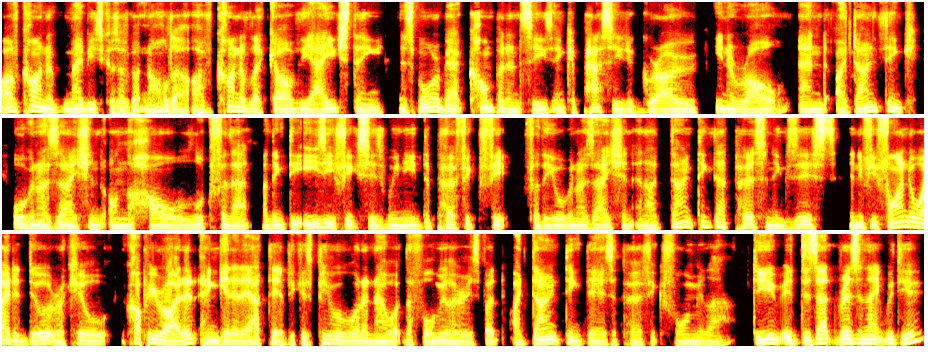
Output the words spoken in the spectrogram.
I've kind of, maybe it's because I've gotten older, I've kind of let go of the age thing. It's more about competencies and capacity to grow in a role. And I don't think organizations on the whole look for that. I think the easy fix is we need the perfect fit for the organization. And I don't think that person exists. And if you find a way to do it, Rakil, copyright it and get it out there because people want to know what the formula is. But I don't think there's a perfect formula. Do you, does that resonate with you?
